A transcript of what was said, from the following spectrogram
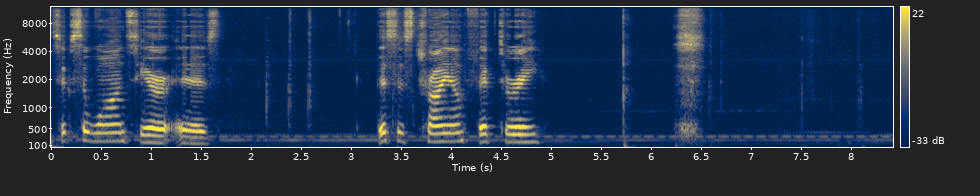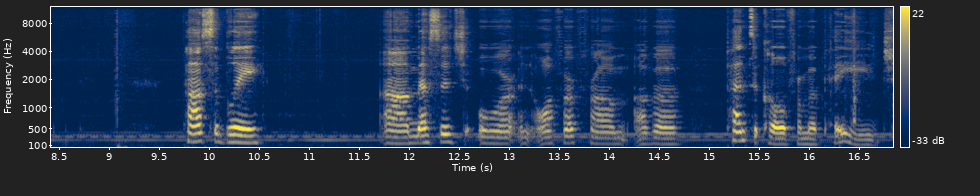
Six of Wands here is, this is triumph, victory, possibly a message or an offer from of a pentacle from a page,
